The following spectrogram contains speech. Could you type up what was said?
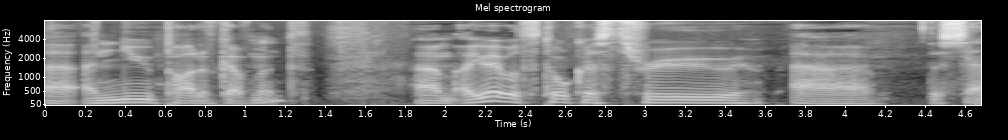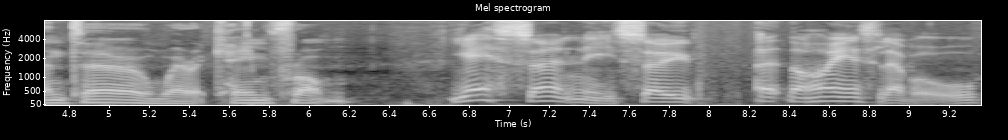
uh, a new part of government. Um, are you able to talk us through uh, the centre and where it came from? Yes, certainly. So, at the highest level,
